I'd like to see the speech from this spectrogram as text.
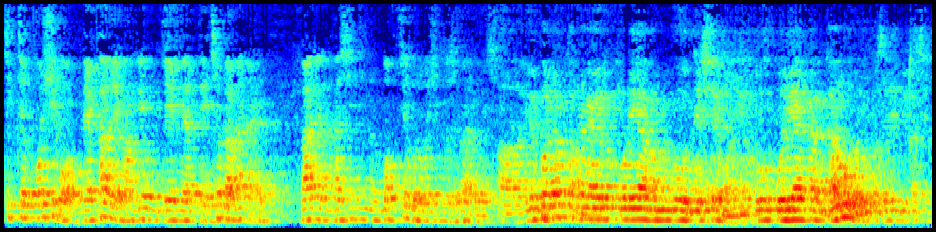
직접 보시고 네팔의 환경 문제에 대한 대처 방안을 마련하시는 목적으로 오신 것으로 알고 있습니다. अ, यो पटक तपाईँहरू कोरिया आउनुको उद्देश्य भनेको कोरियाका गाउँहरू कसरी विकसित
